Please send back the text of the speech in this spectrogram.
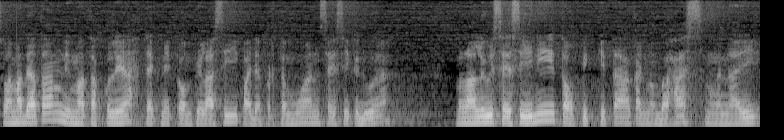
Selamat datang di mata kuliah Teknik Kompilasi pada pertemuan sesi kedua. Melalui sesi ini, topik kita akan membahas mengenai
